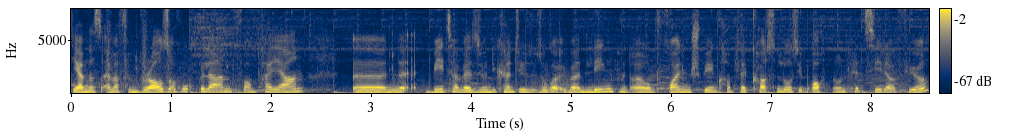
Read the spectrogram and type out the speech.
die haben das einmal für den Browser hochgeladen vor ein paar Jahren. Äh, eine Beta-Version, die könnt ihr sogar über einen Link mit euren Freunden spielen, komplett kostenlos. Ihr braucht nur einen PC dafür.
